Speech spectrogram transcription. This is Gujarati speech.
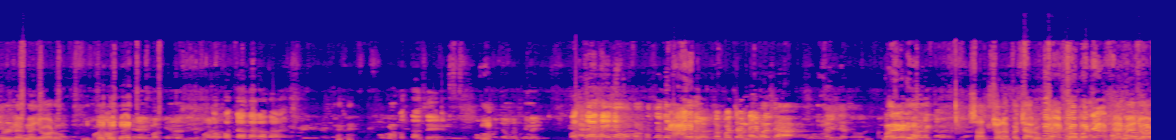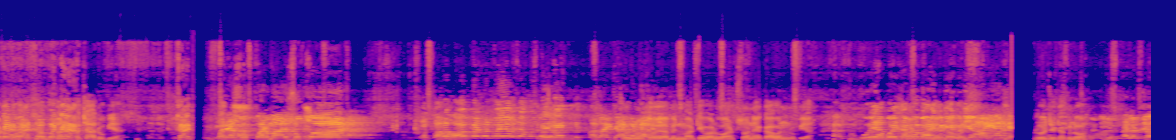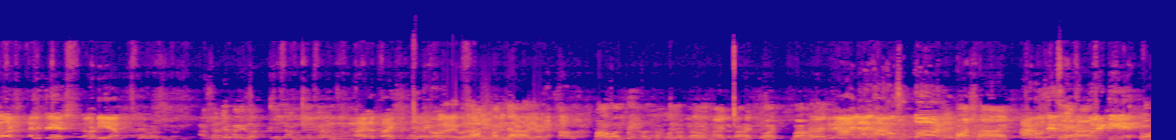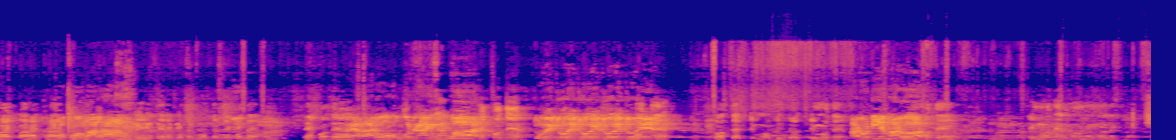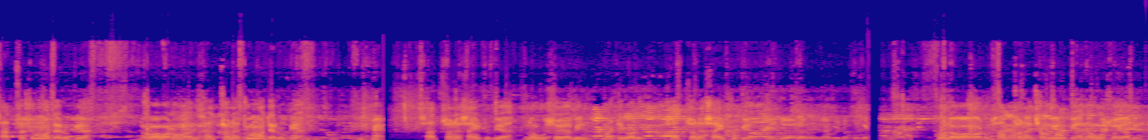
ફૂલ ડેમેજ વાળું. પચાસ તારા થાય ઓગણપચાસ છે સાતસો ને પચાસ રૂપિયા. ડેમેજ વાળો સાતસો ને પચાસ રૂપિયા. અરે સુપર માલ સુપર! જૂનું સોયાબીન માટી વાળું આઠસો ને એકાવન રૂપિયા. રોજ ઢગલો. સંજય લાઈવ રાજી મેંદાડા યાર્ડ બાવન ચોપન છપ્પન અઠાવન સાઠ બાસઠ ચોસઠ બાસઠ. હારું સુપર. બાસઠ હારું છે સુપર ક્વોલિટી માલ હાવ. અરે હારું હુકુ સુપર જોવે જોવે જોવે જોવે જોવે. ડીએમ હારું. ચુમ્મોતેર. રૂપિયા. નવા વાળો માલ સાતસો ને ચુમ્મોતેર રૂપિયા. સાતસો ને સાહીઠ રૂપિયા નવું સોયાબીન માટી વાળું સાતસો ને સાહીઠ રૂપિયા. ફૂલ હવા વાળું સાતસો ને છવ્વીસ રૂપિયા નવું સોયાબીન.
